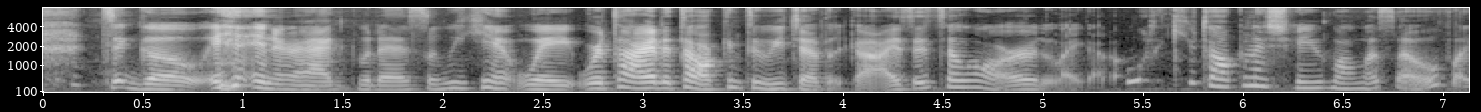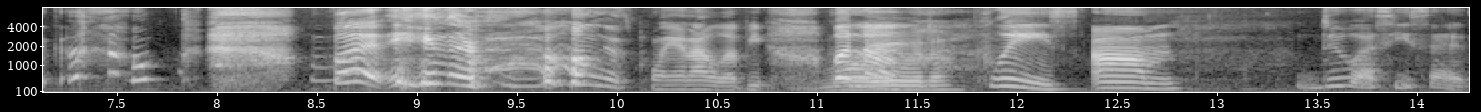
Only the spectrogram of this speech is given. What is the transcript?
to go and interact with us. So we can't wait. We're tired of talking to each other, guys. It's so hard. Like I don't want to keep talking to Shane by myself. Like, but either I'm just playing. I love you, but Rude. no, please, um, do as he said.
